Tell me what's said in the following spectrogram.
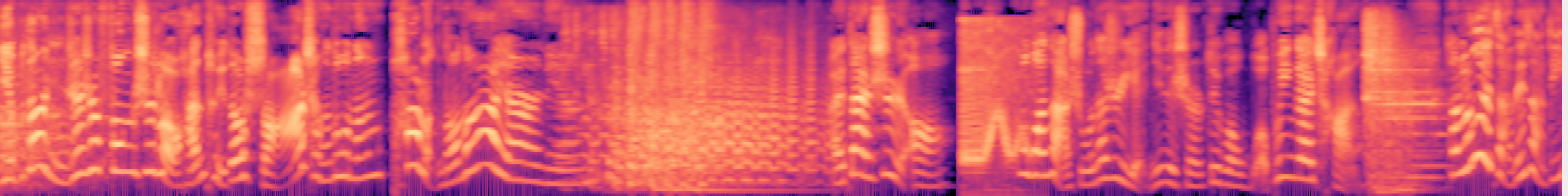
也不知道你这是风湿老寒腿到啥程度，能怕冷到那样呢？哎，但是啊，不管咋说，那是人家的事儿，对吧？我不应该掺和，他乐意咋地咋地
